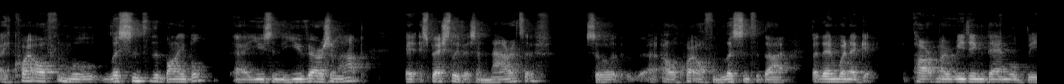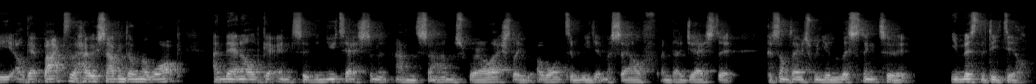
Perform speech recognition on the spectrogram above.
I quite often will listen to the Bible uh, using the YouVersion app, especially if it's a narrative. So uh, I'll quite often listen to that. But then when I get part of my reading, then will be I'll get back to the house having done my walk, and then I'll get into the New Testament and Psalms where I'll actually I want to read it myself and digest it because sometimes when you're listening to it, you miss the detail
